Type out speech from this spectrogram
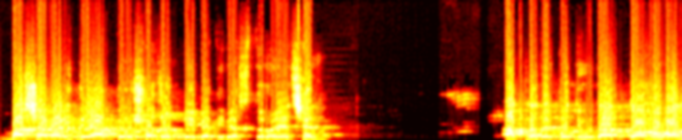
বাসা বাড়িতে আত্মীয় স্বজন নিয়ে ব্যতিব্যস্ত রয়েছেন। আপনাদের প্রতি উদাত্ত আহ্বান।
